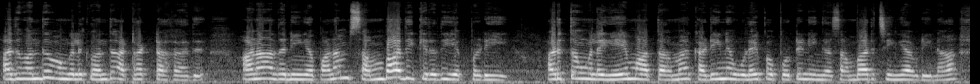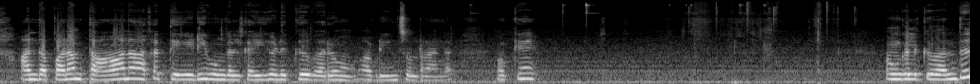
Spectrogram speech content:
அது வந்து உங்களுக்கு வந்து அட்ராக்ட் ஆகாது. ஆனால் அதை நீங்கள் பணம் சம்பாதிக்கிறது எப்படி? அடுத்தவங்களை ஏமாற்றாமல் கடின உழைப்பை போட்டு நீங்கள் சம்பாரிச்சிங்க அப்படின்னா அந்த பணம் தானாக தேடி உங்கள் கைகளுக்கு வரும் அப்படின்னு சொல்கிறாங்க ஓகே உங்களுக்கு வந்து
